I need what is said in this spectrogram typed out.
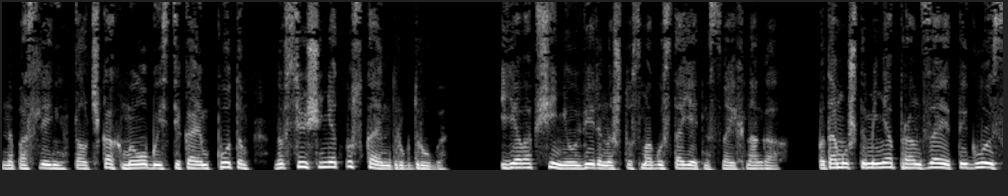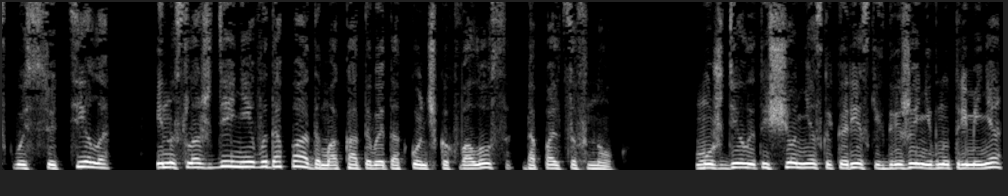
На последних толчках мы оба истекаем потом, но все еще не отпускаем друг друга и я вообще не уверена, что смогу стоять на своих ногах, потому что меня пронзает иглой сквозь все тело, и наслаждение водопадом окатывает от кончиков волос до пальцев ног. Муж делает еще несколько резких движений внутри меня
